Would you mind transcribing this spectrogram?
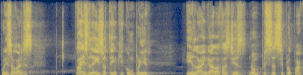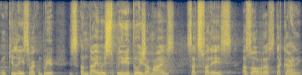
Por isso agora diz: quais leis eu tenho que cumprir? E lá em Gálatas diz: não precisa se preocupar com que lei você vai cumprir. Diz, andai no Espírito e jamais satisfareis as obras da carne.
